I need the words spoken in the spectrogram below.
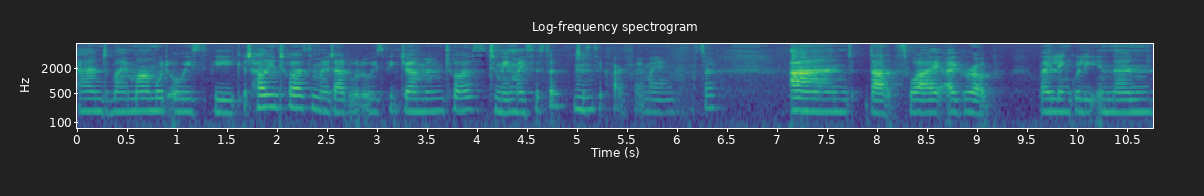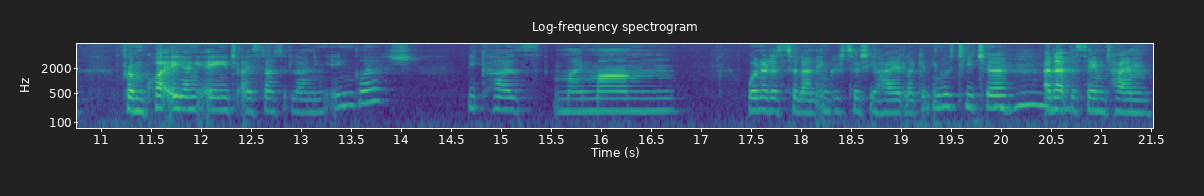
And my mom would always speak Italian to us, and my dad would always speak German to us, to me and my sister, just Mm. to clarify, my younger sister. And that's why I grew up bilingually. And then from quite a young age, I started learning English because my mom wanted us to learn English, so she hired like an English teacher, Mm-hmm. and at the same time,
